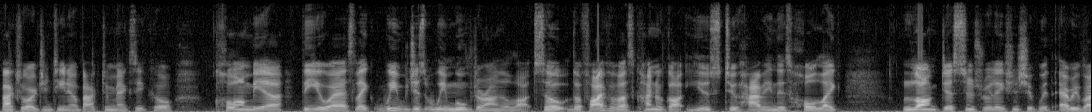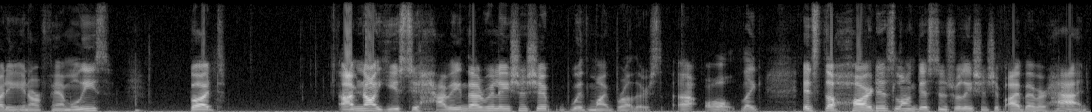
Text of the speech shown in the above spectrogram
back to Argentina, back to Mexico, Colombia, the US. Like we just we moved around a lot. So the five of us kind of got used to having this whole like long distance relationship with everybody in our families. But I'm not used to having that relationship with my brothers at all. Like it's the hardest long distance relationship I've ever had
